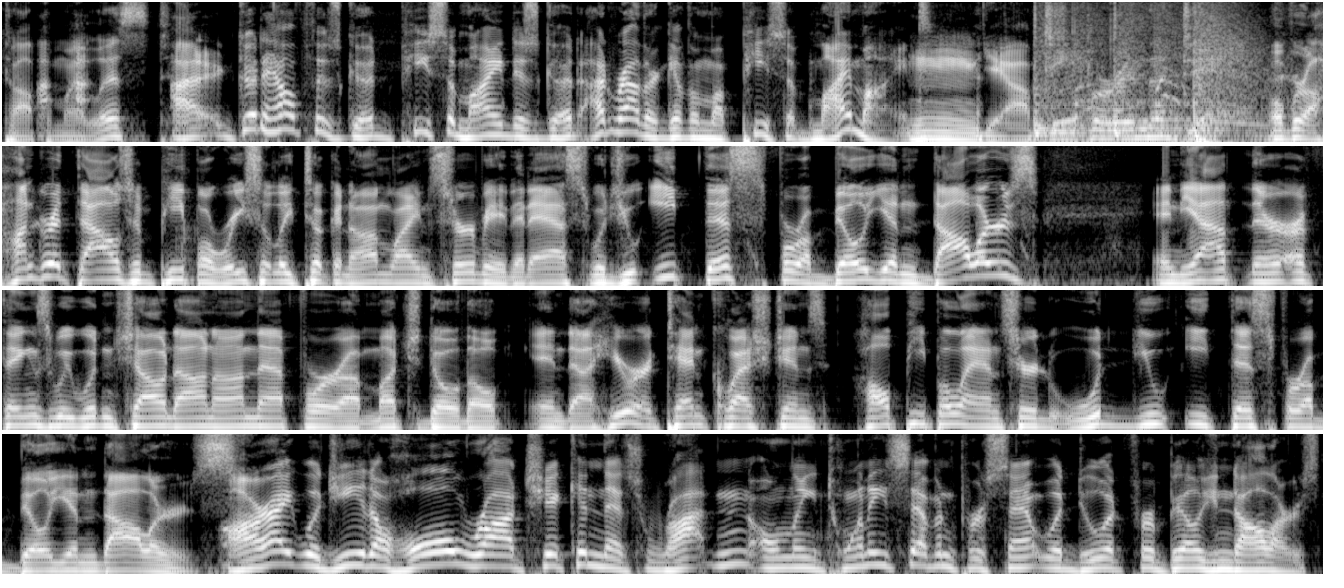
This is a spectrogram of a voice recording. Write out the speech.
top of my list. Uh, good health is good. Peace of mind is good. I'd rather give them a piece of my mind. Mm, yeah. Deeper in the Den. Over 100,000 people recently took an online survey that asked, Would you eat this for a billion dollars? And yeah, there are things we wouldn't shout down on that for uh, much dough, though. And uh, here are 10 questions. How people answered, Would you eat this for a billion dollars? All right, would you eat a whole raw chicken that's rotten? Only 27% would do it for a billion dollars.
